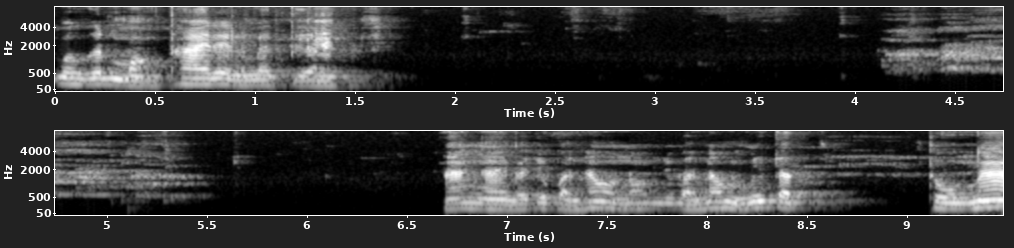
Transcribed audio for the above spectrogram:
เมื่อกันหมองท้ายได้แล้วแม่เตือนหางานก็อยู่บ้านเฮาเนาะอยู่บ้านเฮามีแต่ ทงหน้า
